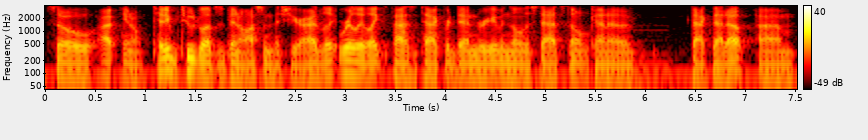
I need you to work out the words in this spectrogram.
so I, you know, Teddy Gloves has been awesome this year. I li- really like the pass attack for Denver, even though the stats don't kind of back that up. Um,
